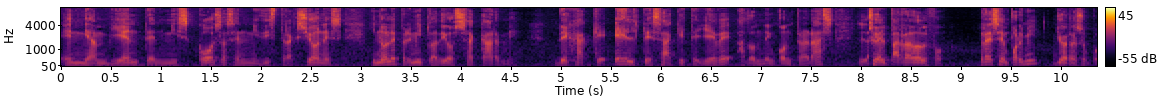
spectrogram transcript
en mi ambiente, en mis cosas, en mis distracciones y no le permito a Dios sacarme. Deja que Él te saque y te lleve a donde encontrarás la... Soy el Padre Adolfo. Recen por mí, yo rezo por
